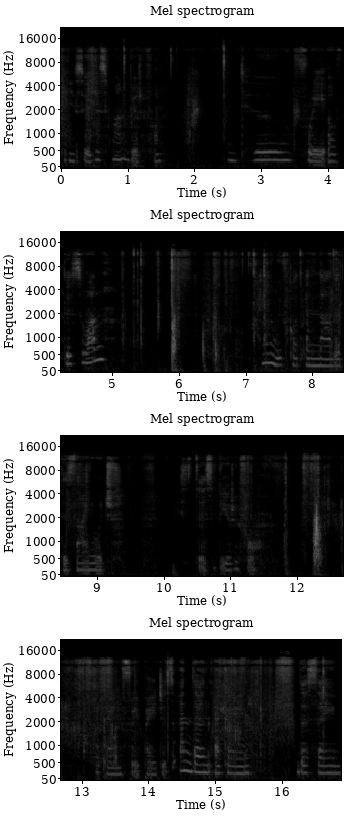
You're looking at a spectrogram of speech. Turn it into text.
can you see this one? Beautiful. And two three of this one. And we've got another design which is this beautiful. Again three pages. And then again the same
